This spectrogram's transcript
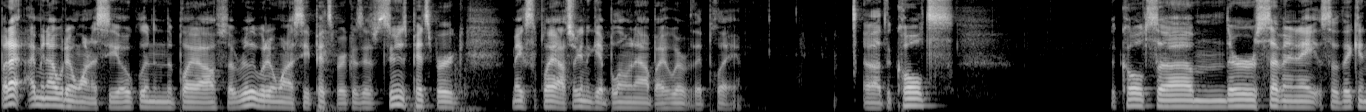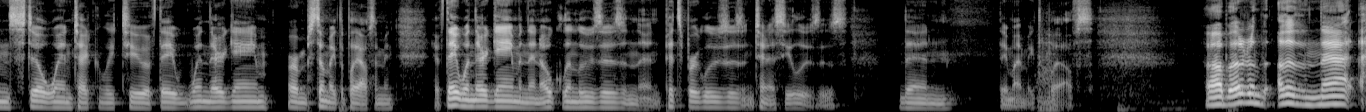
But I, I mean I wouldn't want to see Oakland in the playoffs. I really wouldn't want to see Pittsburgh because as soon as Pittsburgh makes the playoffs, they're going to get blown out by whoever they play. Uh, the Colts the Colts, um, they're seven and eight, so they can still win technically too if they win their game or still make the playoffs. I mean, if they win their game and then Oakland loses and then Pittsburgh loses and Tennessee loses, then they might make the playoffs. Uh, but other than, other than that,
